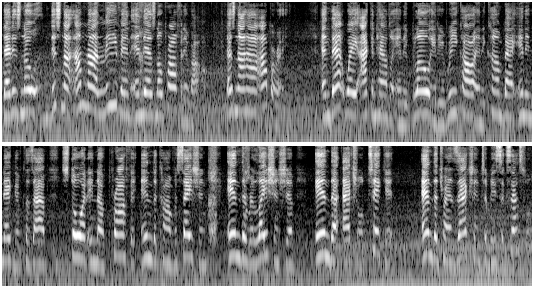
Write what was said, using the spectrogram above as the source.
That is no, this not, I'm not leaving and there's no profit involved. That's not how I operate. And that way I can handle any blow, any recall, any comeback, any negative because I've stored enough profit in the conversation, in the relationship, in the actual ticket, and the transaction to be successful.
